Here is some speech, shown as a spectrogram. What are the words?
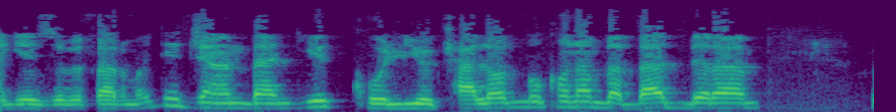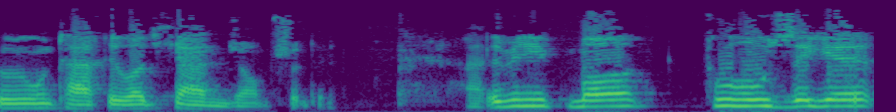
اگه اجازه بفرمایید یه جنبندی کلی و کلان بکنم و بعد برم روی اون تحقیقاتی که انجام شده. بله. ببینید ما تو حوزه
